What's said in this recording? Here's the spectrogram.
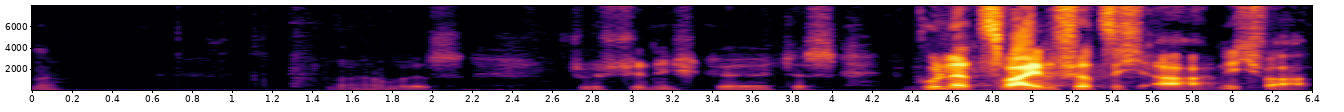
na, haben wir das Zuständigkeit des 142a, nicht wahr?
